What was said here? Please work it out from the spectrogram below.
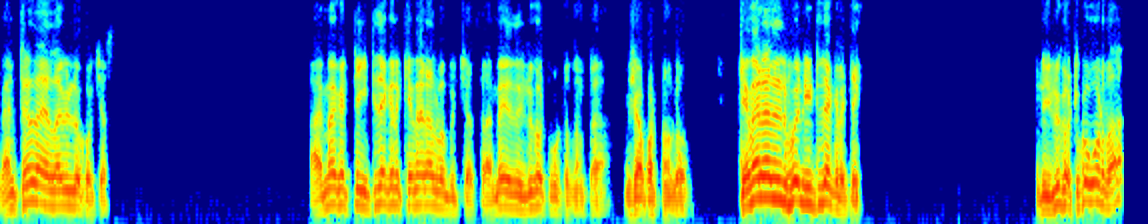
వెంటనే లైవ్లోకి వచ్చేస్తాం. ఆమె కట్టి ఇంటి దగ్గర కెమెరాలు పంపించేస్తారు? ఆమె ఇల్లు కట్టుకుంటుందంట విశాఖపట్నంలో. కెమెరాలు వెళ్ళిపోయిన ఇంటి దగ్గరకి. అంటే ఇల్లు కట్టుకోకూడదా?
